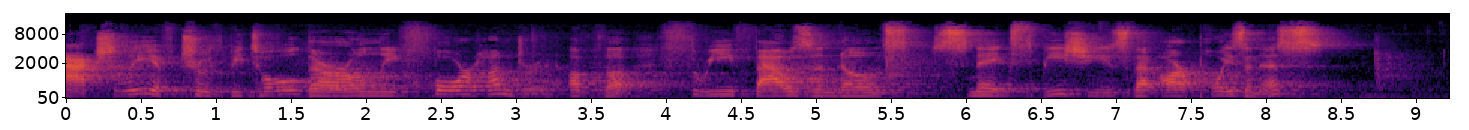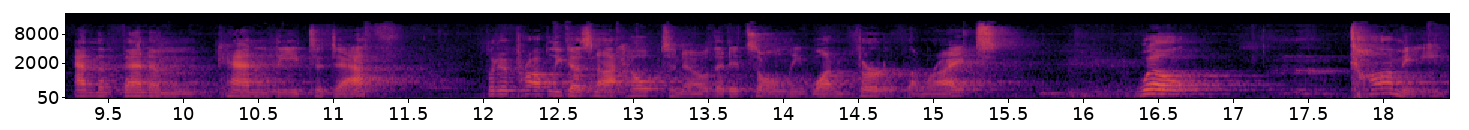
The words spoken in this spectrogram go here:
Actually, if truth be told, there are only 400 of the 3,000 known snake species that are poisonous, and the venom can lead to death. But it probably does not help to know that it's only one third of them, right? Well, Tommy,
